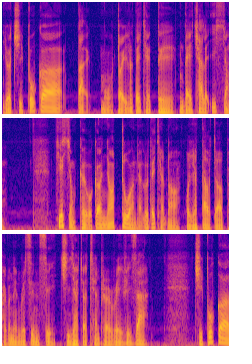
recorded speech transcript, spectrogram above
có chỉ bố có tại một trọi lúc tới chơi từ để trả lại ít xong thiết xong cơ của cái nhớ chua này lúc tới chơi nó ở giờ tàu cho permanent residency chỉ cho cho temporary visa. Chỉ bố có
